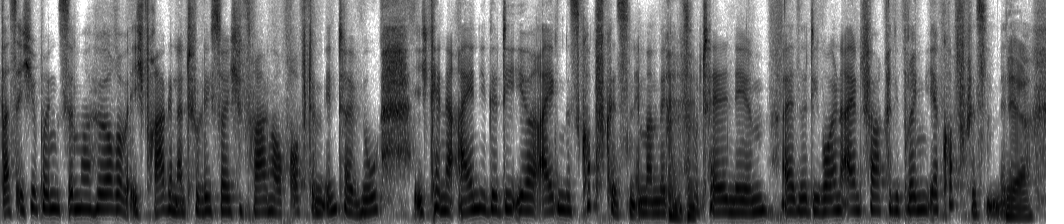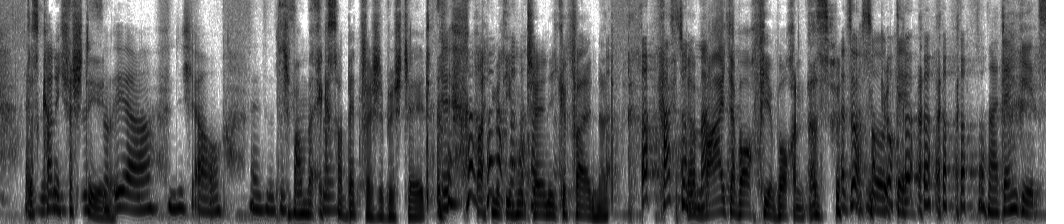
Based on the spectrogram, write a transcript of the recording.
Was ich übrigens immer höre, ich frage natürlich solche Fragen auch oft im Interview. Ich kenne einige, die ihr eigenes Kopfkissen immer mit ins mhm. Hotel nehmen. Also die wollen einfach, die bringen ihr Kopfkissen mit. Ja, das also kann ich verstehen. So, ja, finde ich auch. Also ich habe auch mal extra so. Bettwäsche bestellt, ja. weil mir die im Hotel nicht gefallen hat. Hast du Da gemacht? war ich aber auch vier Wochen. Also, also so, okay. Na, dann geht's.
